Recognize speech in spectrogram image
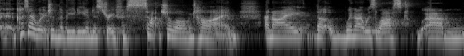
because uh, I worked in the beauty industry for such a long time, and I the, when I was last um,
